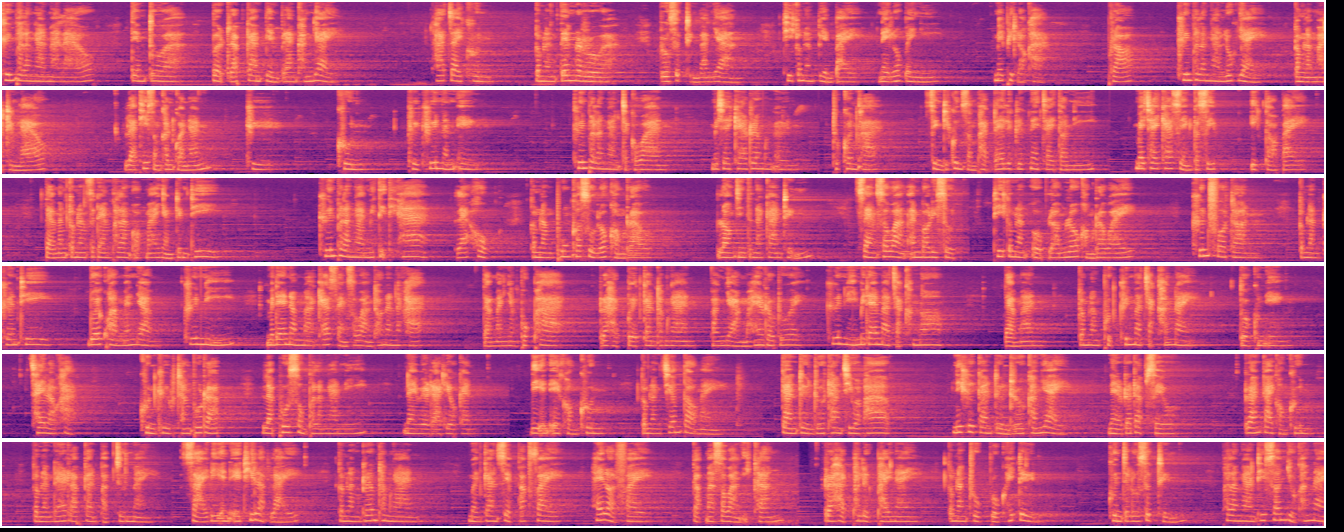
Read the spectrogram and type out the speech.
ขึ้นพลังงานมาแล้ว เตรียมตัวเปิดรับการเปลี่ยนแปลงครั้งใหญ่ ถ้าใจคุณกำลังเต้นรัว รู้สึกถึงบางอย่าง ที่กำลังเปลี่ยนไปในโลกใบนี้ ไม่ผิดหรอกค่ะ เพราะคลื่นพลังงานลูกใหญ่กำลังมาถึงแล้ว และที่สำคัญกว่านั้น คือ คุณคือคลื่นนั้นเอง คลื่นพลังงานจักรวาล ไม่ใช่แค่เรื่องบังเอิญ ทุกคนคะ สิ่งที่คุณสัมผัสได้ลึกๆในใจตอนนี้ ไม่ใช่แค่เสียงกระซิบอีกต่อไป แต่มันกำลังแสดงพลังออกมาอย่างเต็มที่คลื่นพลังงานมิติที่ 5 และ 6 กำลังพุ่งเข้าสู่โลกของเรา ลองจินตนาการถึง แสงสว่างอันบริสุทธิ์ที่กำลังโอบล้อมโลกของเราไว้ ขึ้นโฟตอนกำลังเคลื่อนที่ด้วยความแม่นยำคลื่นนี้ไม่ได้นำมาแค่แสงสว่างเท่านั้นนะคะ แต่มันยังพกพา รหัสเปิดการทำงานบางอย่างมาให้เราด้วยคลื่นนี้ไม่ได้มาจากข้างนอก แต่มันกำลังผุดขึ้นมาจากข้างใน ตัวคุณเอง ใช่แล้วค่ะ คุณคือทั้งผู้รับและผู้ส่งพลังงานนี้ ในเวลาเดียวกัน DNA ของคุณกำลังเชื่อมต่อใหม่ การตื่นรู้ทางชีวภาพ นี่คือการตื่นรู้ครั้งใหญ่ ในระดับเซลล์ ร่างกายของคุณกำลังได้รับการปรับจูนใหม่ สาย DNA ที่หลับไหลกำลังเริ่มทำงาน เหมือนการเสียบปลั๊กไฟ ให้หลอดไฟ กลับมาสว่างอีกครั้ง รหัสผลึกภายในกำลังถูกปลุกให้ตื่น คุณจะรู้สึกถึง พลังงานที่ซ่อนอยู่ข้างใน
